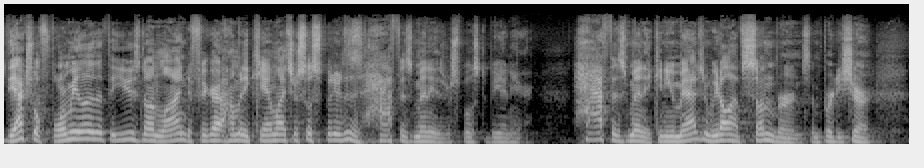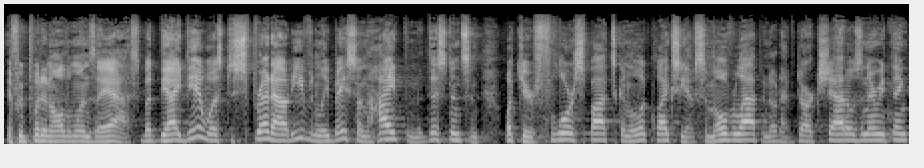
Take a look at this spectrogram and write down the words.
The actual formula that they used online to figure out how many can lights are supposed to be this is half as many as are supposed to be in here. Half as many. Can you imagine? We'd all have sunburns, I'm pretty sure if we put in all the ones they asked. But the idea was to spread out evenly based on the height and the distance and what your floor spot's going to look like so you have some overlap and don't have dark shadows and everything.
